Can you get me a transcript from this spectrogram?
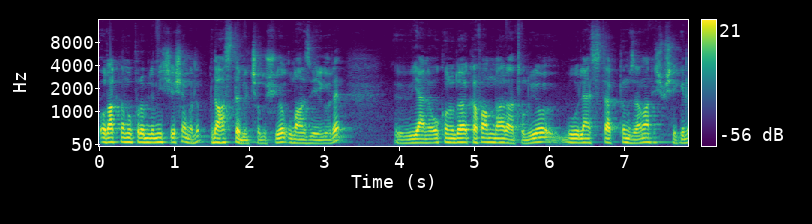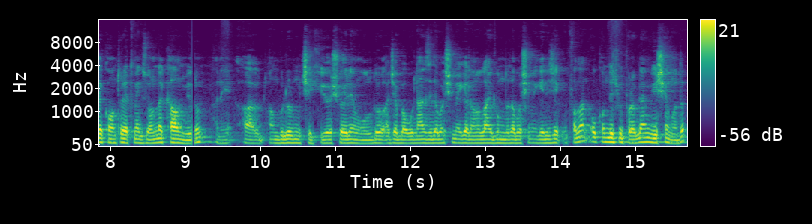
odaklama problemi hiç yaşamadım. Daha stabil çalışıyor Ulanzi'ye göre. Yani o konuda kafam daha rahat oluyor. Bu lensi taktığım zaman hiçbir şekilde kontrol etmek zorunda kalmıyorum. Hani abi blur mu çekiyor, şöyle mi oldu, acaba Ulanzi'de başıma gelen olay bunda da başıma gelecek mi falan. O konuda hiçbir problem yaşamadım.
